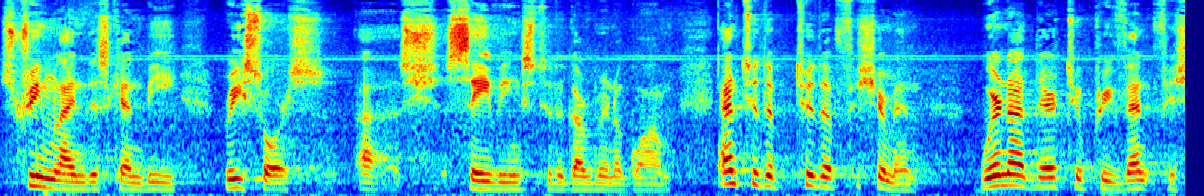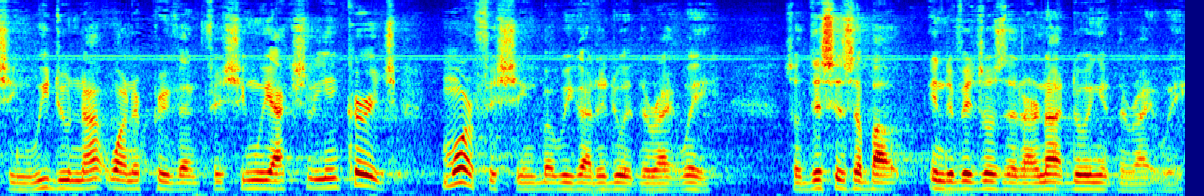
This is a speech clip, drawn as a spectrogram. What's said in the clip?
streamlined this can be, resource uh, savings to the government of Guam and to the, to the fishermen. We're not there to prevent fishing. We do not want to prevent fishing. We actually encourage more fishing, but we got to do it the right way. So this is about individuals that are not doing it the right way.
